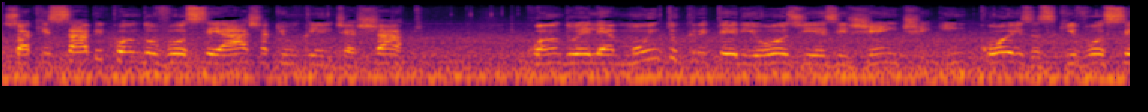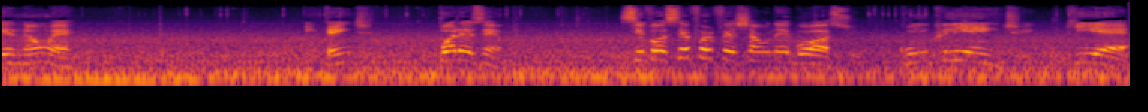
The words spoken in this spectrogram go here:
Só que sabe quando você acha que um cliente é chato? Quando ele é muito criterioso e exigente em coisas que você não é. Entende? Por exemplo, se você for fechar um negócio com um cliente que é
